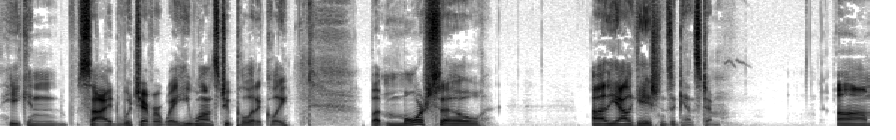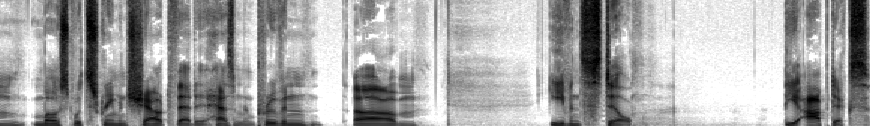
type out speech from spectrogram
He can side whichever way he wants to politically. But more so, uh, the allegations against him. Um, most would scream and shout that it hasn't been proven. Um, even still, the optics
